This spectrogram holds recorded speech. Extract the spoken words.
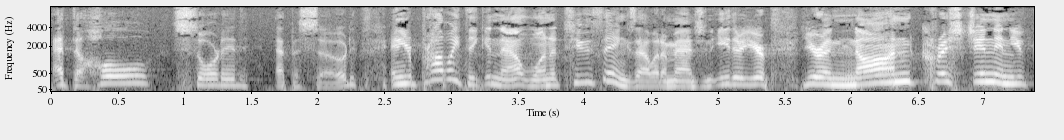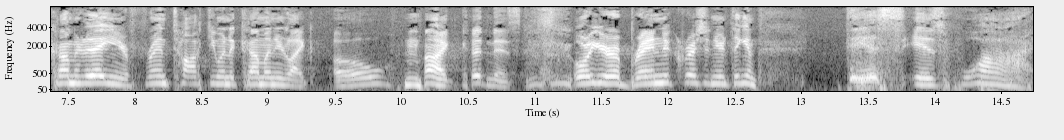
at the whole sordid episode. And you're probably thinking now one of two things, I would imagine. Either you're, you're a non Christian and you've come here today and your friend talked you into coming and you're like, oh my goodness. Or you're a brand new Christian and you're thinking, this is why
